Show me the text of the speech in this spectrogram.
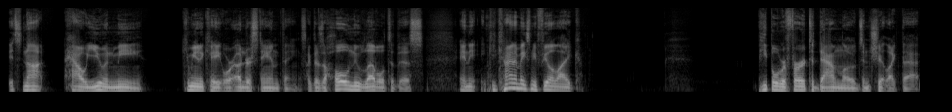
it's not how you and me communicate or understand things. Like there's a whole new level to this. And it, it kind of makes me feel like people refer to downloads and shit like that.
